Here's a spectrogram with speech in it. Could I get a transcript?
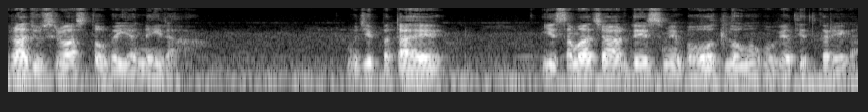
राजू श्रीवास्तव भैया नहीं रहा। मुझे पता है ये समाचार देश में बहुत लोगों को व्यतीत करेगा।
